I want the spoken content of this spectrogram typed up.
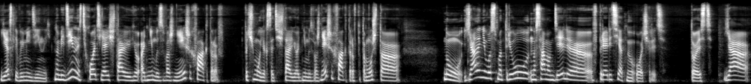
если вы медийный. Но медийность, хоть я и считаю ее одним из важнейших факторов, почему я, кстати, считаю ее одним из важнейших факторов, потому что ну, я на него смотрю на самом деле в приоритетную очередь. То есть я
